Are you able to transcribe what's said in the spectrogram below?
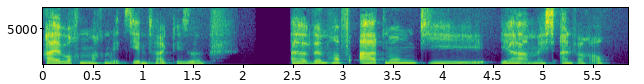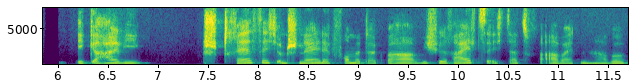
drei Wochen machen wir jetzt jeden Tag diese äh, Wim Hof Atmung, die ja mich einfach auch, egal wie stressig und schnell der Vormittag war, wie viel Reize ich da zu verarbeiten habe,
